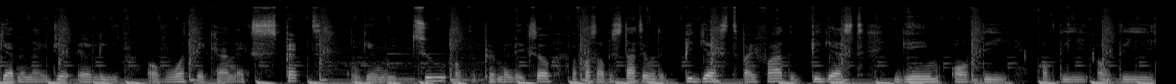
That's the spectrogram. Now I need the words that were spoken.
get an idea early of what they can expect in game week two of the Premier League. So of course, I'll be starting with the biggest, by far the biggest game of the of the of the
